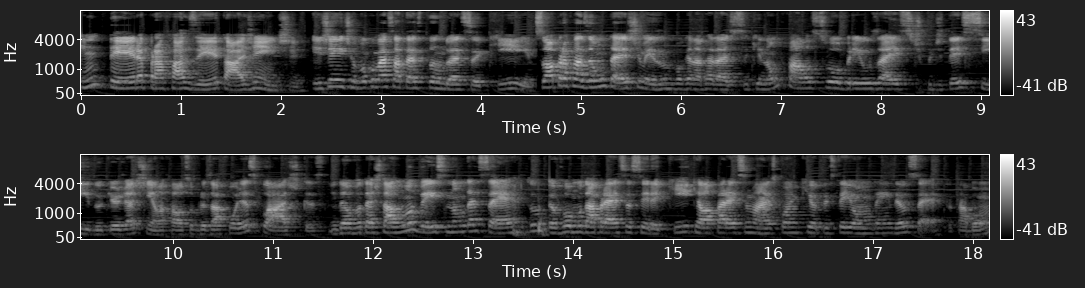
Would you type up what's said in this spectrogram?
inteira pra fazer, tá, gente? E, gente, eu vou começar testando essa aqui só pra fazer um teste mesmo, porque, na verdade, isso aqui não fala sobre usar esse tipo de tecido tecido que eu já tinha. Ela fala sobre usar folhas plásticas. Então eu vou testar uma vez, se não der certo, eu vou mudar pra essa cera aqui, que ela parece mais com a que eu testei ontem e deu certo, tá bom?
